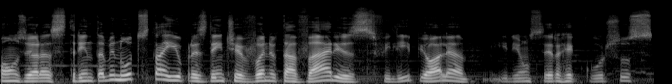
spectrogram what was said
11 horas 30 minutos, está aí o presidente Evânio Tavares. Felipe, olha, iriam ser recursos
